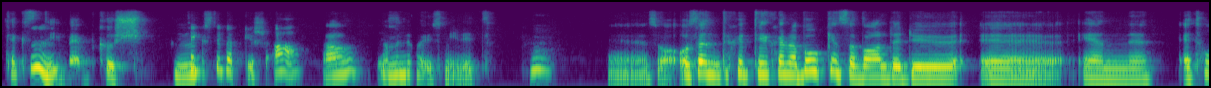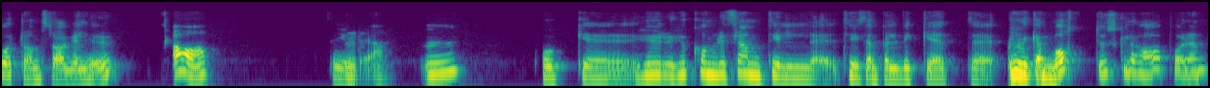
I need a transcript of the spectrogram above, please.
text mm. i webbkurs. Mm. 60 böcker, ja. Ja, ja, men det var ju smidigt. Mm. Eh, Så. Och sen till själva boken så valde du eh, en, ett hårt omslag, eller hur? Ja, det gjorde jag. Mm. Och eh, hur, hur kom du fram till till exempel vilket, eh, vilka mått du skulle ha på den?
